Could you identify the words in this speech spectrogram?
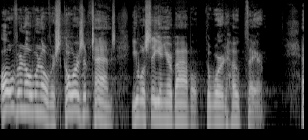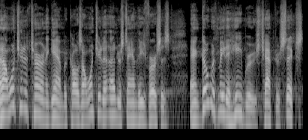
Over and over and over, scores of times, you will see in your Bible the word hope there. And I want you to turn again because I want you to understand these verses. And go with me to Hebrews chapter 6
